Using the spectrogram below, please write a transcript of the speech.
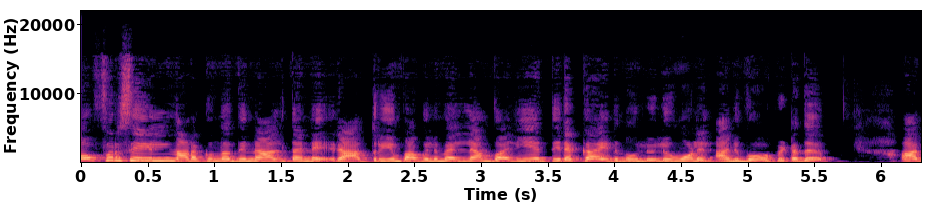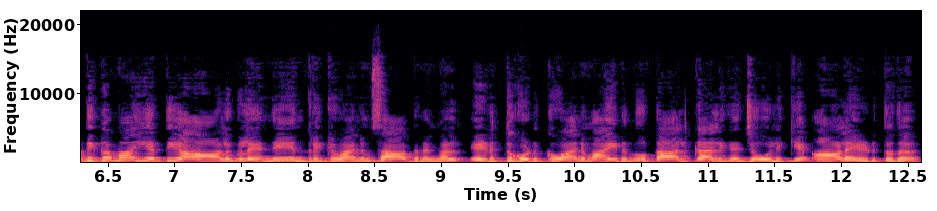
ഓഫർ സെയിൽ നടക്കുന്നതിനാൽ തന്നെ രാത്രിയും പകലും എല്ലാം വലിയ തിരക്കായിരുന്നു ലുലു മോളിൽ അനുഭവപ്പെട്ടത്. അധികമായി എത്തിയ ആളുകളെ നിയന്ത്രിക്കുവാനും സാധനങ്ങൾ എടുത്തു കൊടുക്കുവാനുമായിരുന്നു താൽക്കാലിക ജോലിക്ക് ആളെ എടുത്തത്.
